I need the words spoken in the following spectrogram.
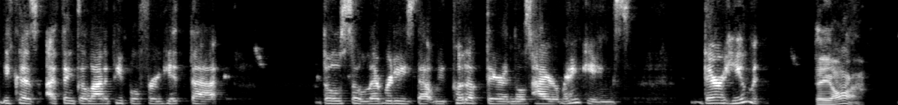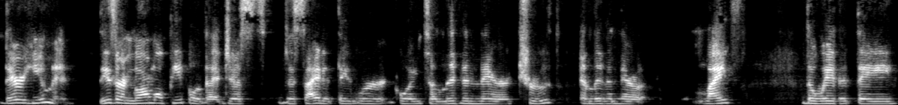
because I think a lot of people forget that those celebrities that we put up there in those higher rankings, they're human. they are. They're human. These are normal people that just decided they were going to live in their truth and live in their life the way that they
